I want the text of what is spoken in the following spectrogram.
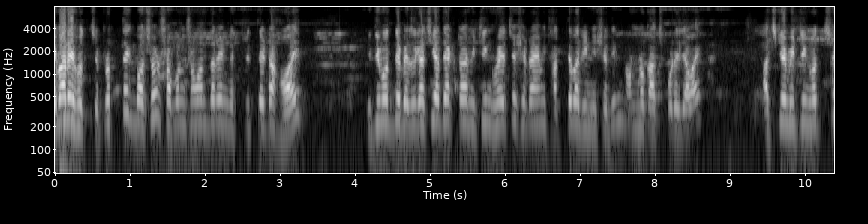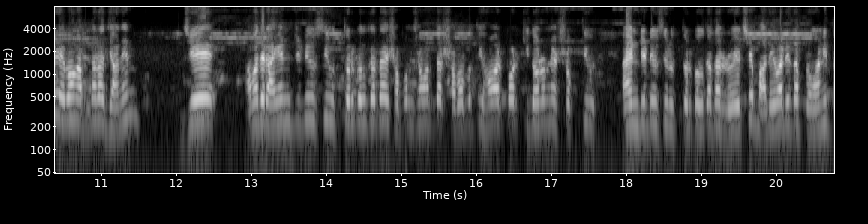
এবারে হচ্ছে। প্রত্যেক বছর স্বপন সমাদ্দারের নেতৃত্বে এটা হয়। ইতিমধ্যে বেলগাছিয়াতে একটা মিটিং হয়েছে সেটা আমি থাকতে পারিনি সেদিন, অন্য কাজ পড়ে যাওয়ায়। আজকে মিটিং হচ্ছে এবং আপনারা জানেন যে আমাদের আইএনটিটিউসি উত্তর কলকাতায় স্বপন সমাদ্দার সভাপতি হওয়ার পর কি ধরনের শক্তি আইএনটিটিউসির উত্তর কলকাতার রয়েছে, বারে বারে তা প্রমাণিত।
